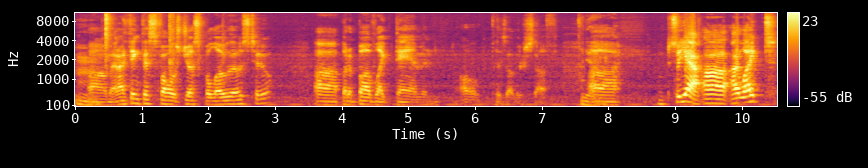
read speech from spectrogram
Mm. um, and I think this falls just below those two, uh, but above like Damn and all his other stuff. yeah. Uh, so yeah, uh, I liked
